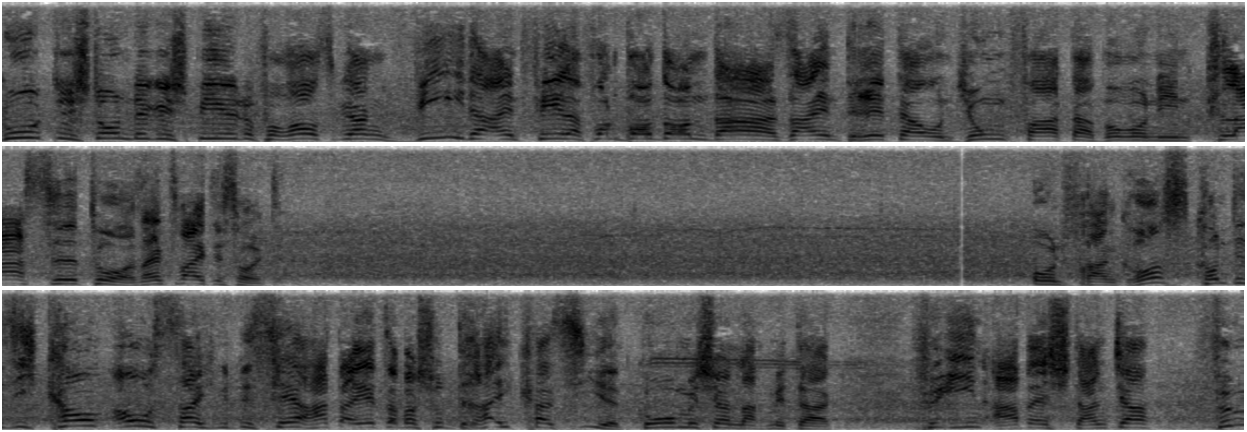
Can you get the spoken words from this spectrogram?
Gute Stunde gespielt und vorausgegangen. Wieder ein Fehler von Bordon da. Sein dritter und Jungvater Voronin. Klasse Tor. Sein zweites heute. Und Frank Ross konnte sich kaum auszeichnen. Bisher hat er jetzt aber schon drei kassiert. Komischer Nachmittag für ihn. Aber es stand ja 5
